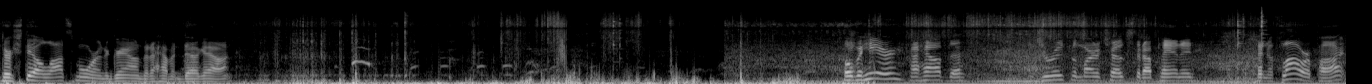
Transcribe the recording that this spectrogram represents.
There's still lots more in the ground that I haven't dug out. Over here, I have the Jerusalem artichokes that I planted in a flower pot.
